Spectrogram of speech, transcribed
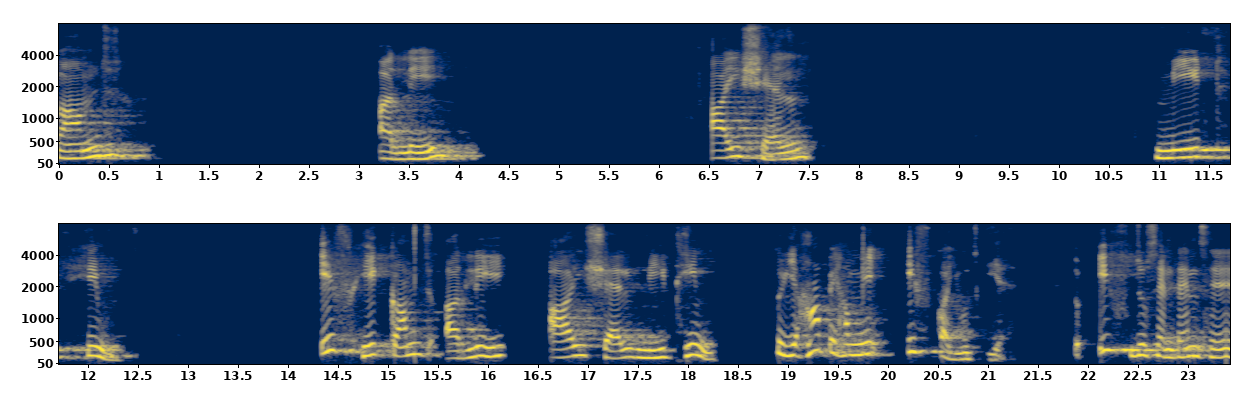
comes early I shall meet him. If he comes early, I shall meet him. तो यहाँ पे हमने इफ़ का यूज़ किया है तो इफ़ जो सेंटेंस है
